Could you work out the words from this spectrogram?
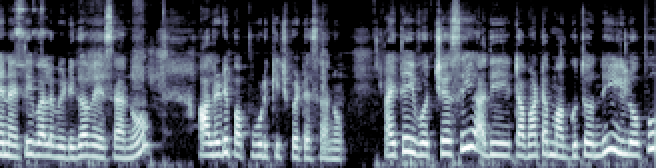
నేనైతే ఇవాళ విడిగా వేశాను. ఆల్రెడీ పప్పు ఉడికించి పెట్టేశాను. అయితే ఇవి వచ్చేసి అది టమాటా మగ్గుతుంది. ఈలోపు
